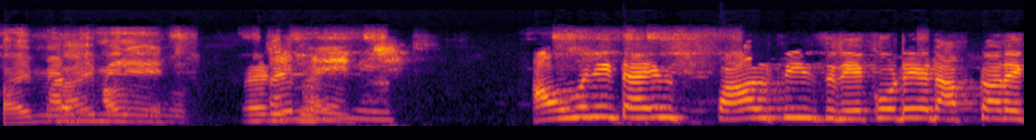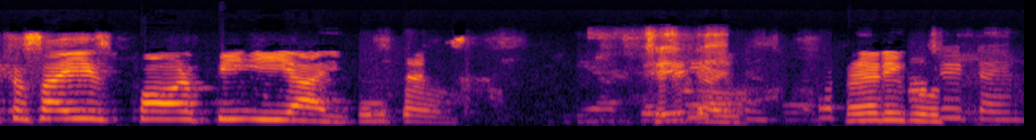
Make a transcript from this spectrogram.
Five minutes. Five minutes. minutes. How many times pulse is recorded after exercise for PEI? Three times. Three times. Very good. Three times.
